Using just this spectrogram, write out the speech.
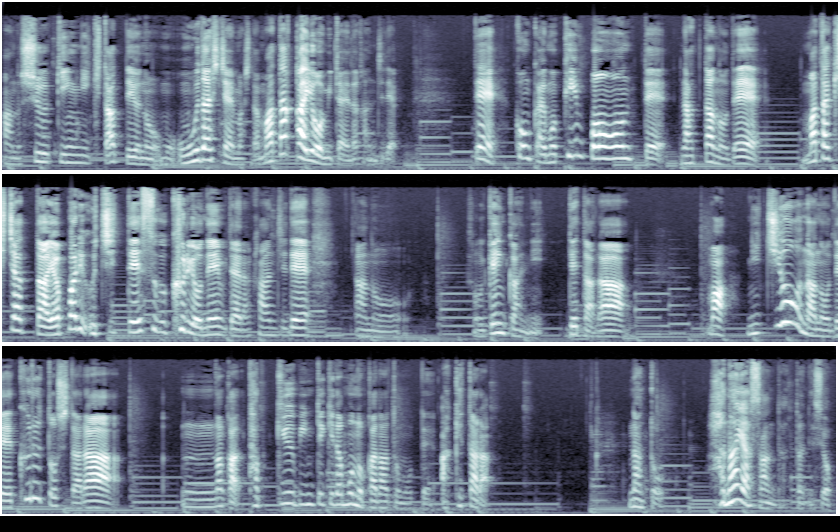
あの、集金に来たっていうのをもう思い出しちゃいました。またかよみたいな感じで。で、今回もピンポーンってなったので、また来ちゃった。やっぱりうちってすぐ来るよねみたいな感じで、あの、その玄関に出たら、まあ、日曜なので来るとしたら、んなんか宅急便的なものかなと思って開けたら、なんと、花屋さんだったんですよ。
